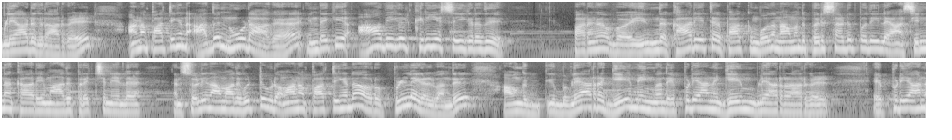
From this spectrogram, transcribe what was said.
விளையாடுகிறார்கள். ஆனால் பார்த்தீங்கன்னா அதனூடாக ஊடாக இன்றைக்கு ஆவிகள் கிரிய செய்கிறது. பாருங்கள் வ- இந்த காரியத்தை பார்க்கும்போது நாம் வந்து பெருசாக அடுப்பது இல்லை ஆ, சின்ன காரியமாக அது பிரச்சனை இல்லை. சொல்லி நாம் அதை விட்டு விடுவோம் ஆனால் பார்த்தீங்கன்னா ஒரு பிள்ளைகள் வந்து அவங்க விளையாடுற கேமிங் வந்து எப்படியான கேம் விளையாடுறார்கள் எப்படியான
